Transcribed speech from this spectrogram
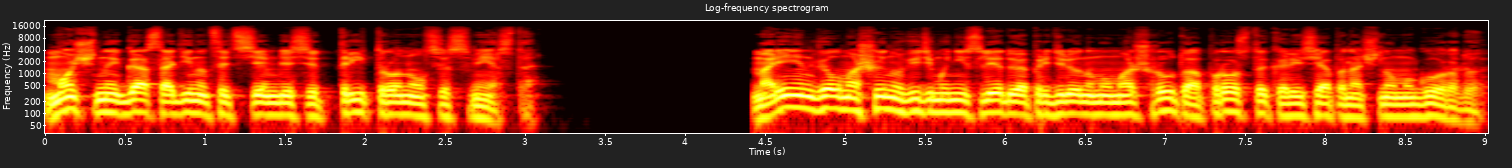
мощный ГАЗ-1173 тронулся с места. Маринин вел машину, видимо, не следуя определенному маршруту, а просто колеся по ночному городу.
